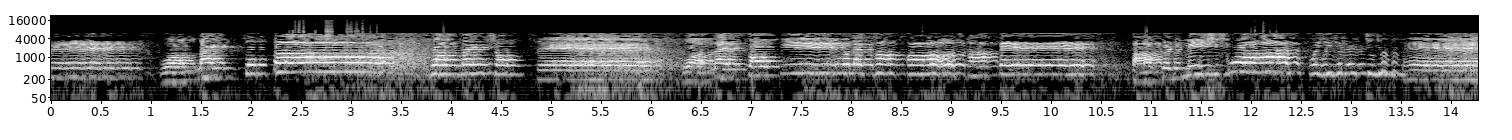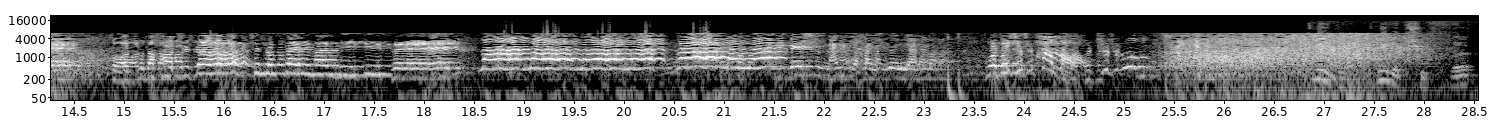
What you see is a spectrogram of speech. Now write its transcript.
美。我来做饭，我来烧水，我来扫地，我来烫好茶杯。大个的煤气罐，我一个人就能背。做出的好吃的，全都塞满你的嘴。啦啦啦啦啦啦啦！你这是男子汉宣言吗？我这是怕老婆之歌。那个那个曲子，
